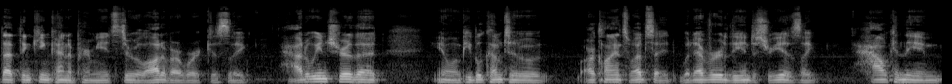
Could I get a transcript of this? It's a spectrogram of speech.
that thinking kind of permeates through a lot of our work. Is like, how do we ensure that you know when people come to our client's website, whatever the industry is, like, how can they,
